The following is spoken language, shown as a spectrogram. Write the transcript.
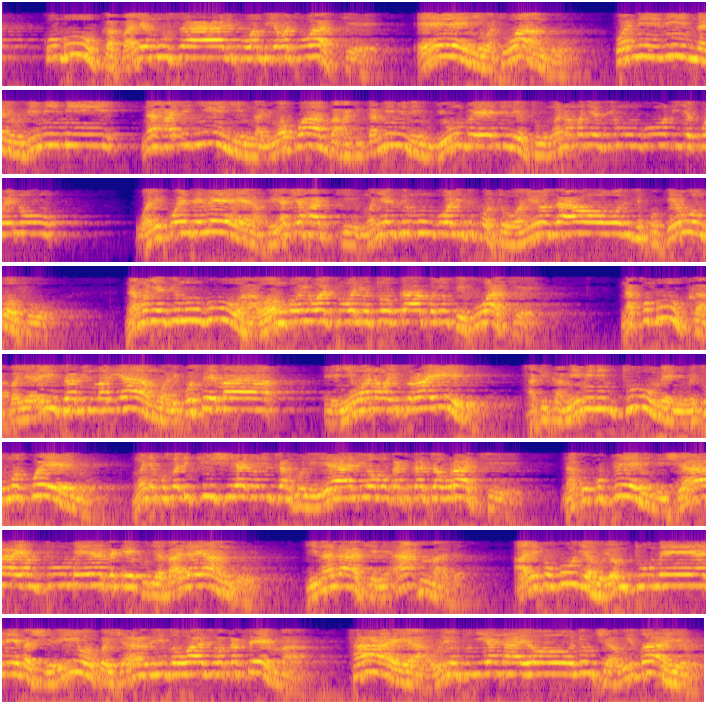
kumbuka pale musa alipowambia watu wake enyi watu wangu kwa nini mnaniudhi mimi? Na hali nyinyi mnajua kwamba hakika mimi ni mjumbe niliyetumwa na mwenyezi mungu nije kwenu. Walipoendelea na kuiacha haki mwenyezi mungu alizipotoa nyoyo zao zisipokee uongofu. Na mwenyezi mungu hawaongoi watu waliotoka kwenye utifu wake. Nakumbuka pale isa bin maryamu aliposema enyi wana wa israeli hakika mimi ni mtume nimetumwa kwenu mwenye kusadikisha yaliyonitangulia yaliyomo katika taurati na kukupeni bishara ya mtume atakayekuja baada yangu. Jina lake ni ahmad. Alipokuja huyo mtume aliyebashiriwa kwa ishara zilizo wazi wakasema haya uliyotujia nayo ni uchawi dhahiru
